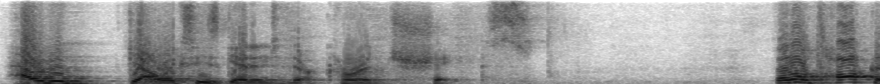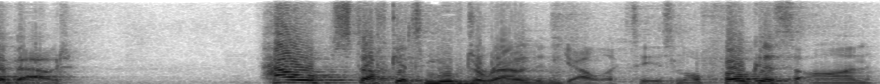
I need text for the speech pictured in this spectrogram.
How did galaxies get into their current shapes? Then I'll talk about how stuff gets moved around in galaxies, and I'll focus on,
